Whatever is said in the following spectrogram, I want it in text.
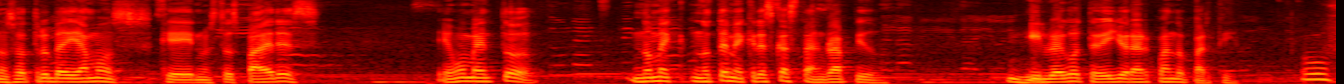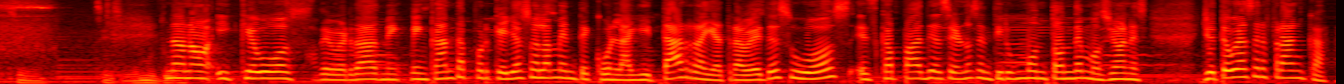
nosotros veíamos que nuestros padres, en un momento, no, me, no te me crezcas tan rápido. Y luego te vi llorar cuando partí. Uf no, no, y qué voz, de verdad, me, encanta porque ella solamente con la guitarra y a través de su voz es capaz de hacernos sentir un montón de emociones. Yo te voy a ser franca.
